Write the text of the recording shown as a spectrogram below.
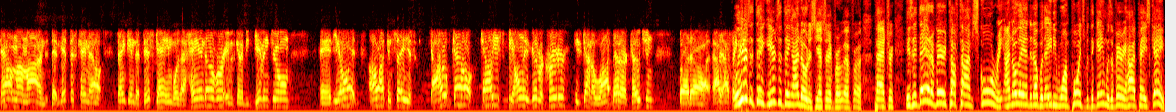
doubt in my mind that Memphis came out thinking that this game was a handover. It was going to be given to them. And you know what? All I can say is I hope Cal Cal used to be only a good recruiter. He's gotten a lot better at coaching. But uh, I, I think well, here's the thing. Here's the thing I noticed yesterday from, uh, from Patrick is that they had a very tough time scoring. I know they ended up with 81 points, but the game was a very high-paced game.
